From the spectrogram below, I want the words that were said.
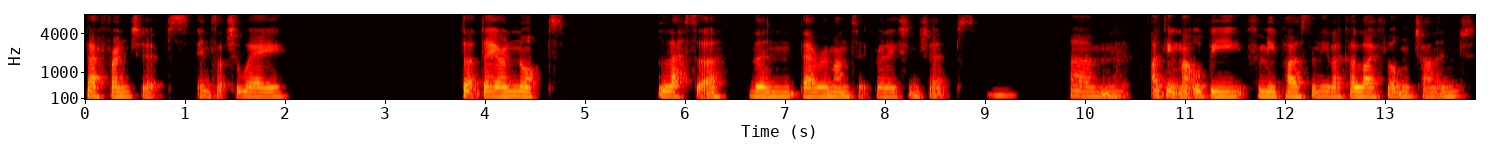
their friendships in such a way that they are not lesser than their romantic relationships. Um, I think that will be for me personally like a lifelong challenge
